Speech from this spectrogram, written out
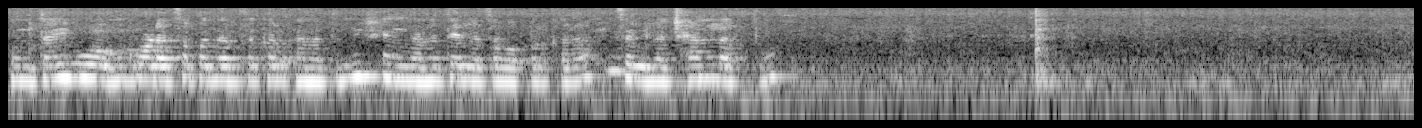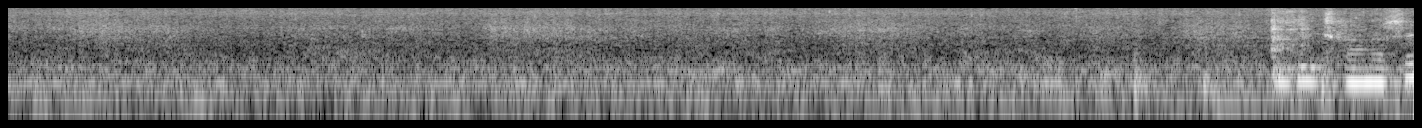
कोणताही गोडाचा पदार्थ करताना तुम्ही शेंगदाणा तेलाचा वापर करा. चवीला छान लागतो असे छान असे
